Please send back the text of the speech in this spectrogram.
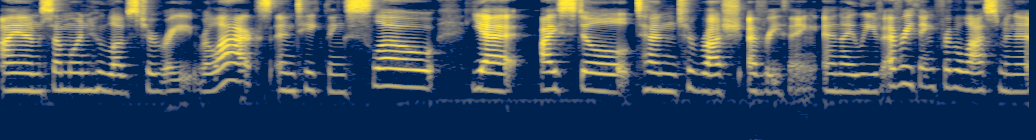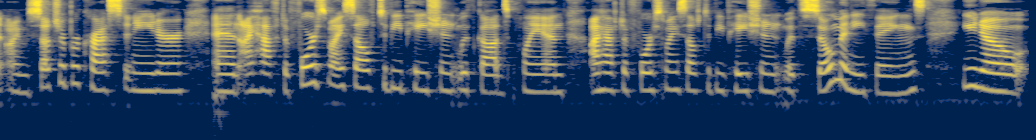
I am someone who loves to rate, relax and take things slow, yet I still tend to rush everything and I leave everything for the last minute. I'm such a procrastinator and I have to force myself to be patient with God's plan. I have to force myself to be patient with so many things. You know,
